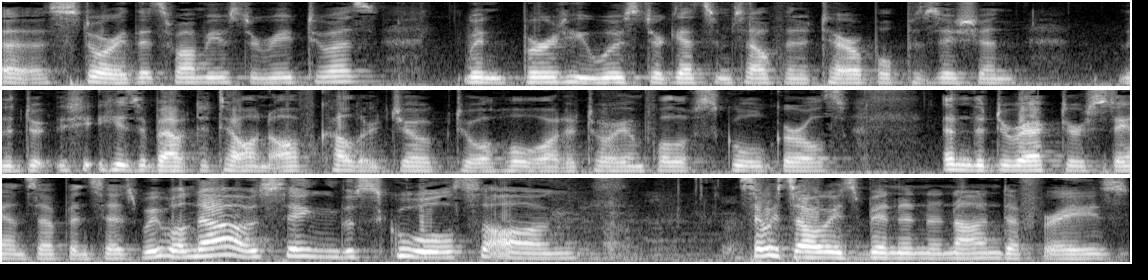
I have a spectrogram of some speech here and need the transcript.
uh, story that Swami used to read to us. When Bertie Wooster gets himself in a terrible position, the, he's about to tell an off-color joke to a whole auditorium full of schoolgirls, and the director stands up and says, "We will now sing the school song." So it's always been an Ananda phrase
